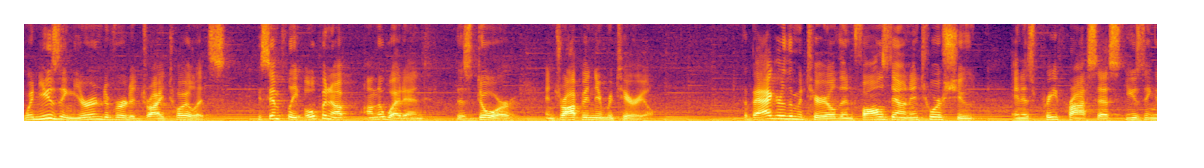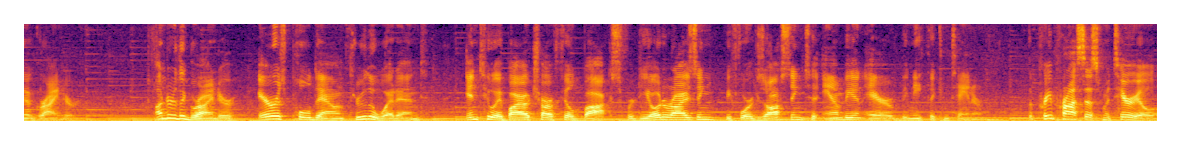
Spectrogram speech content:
When using urine-diverted dry toilets, you simply open up on the wet end this door and drop in your material. The bag or the material then falls down into our chute and is pre-processed using a grinder. Under the grinder, air is pulled down through the wet end into a biochar-filled box for deodorizing before exhausting to ambient air beneath the container. The pre-processed material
